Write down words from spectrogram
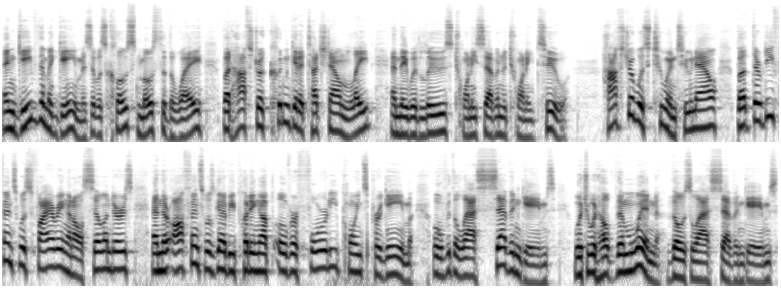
and gave them a game as it was close most of the way, but Hofstra couldn't get a touchdown late and they would lose 27 to 22. Hofstra was 2 and 2 now, but their defense was firing on all cylinders and their offense was going to be putting up over 40 points per game over the last 7 games, which would help them win those last 7 games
